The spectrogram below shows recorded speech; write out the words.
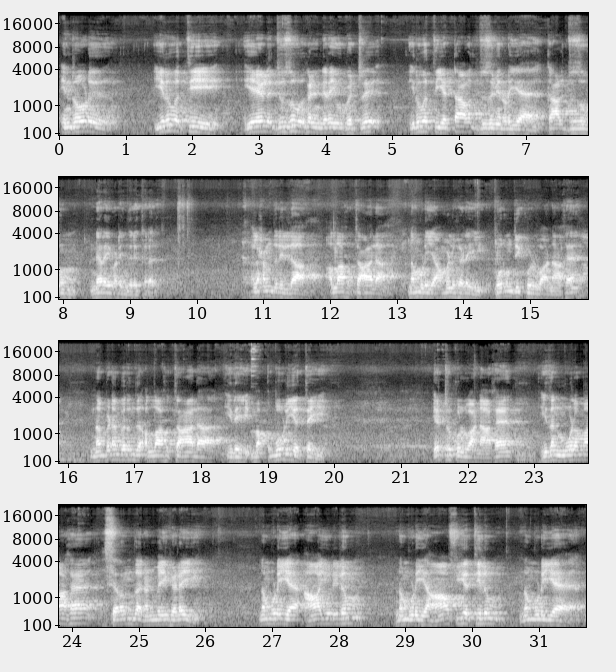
இன்றோடு இருபத்தி ஏழு ஜுசுவுகள் நிறைவு பெற்று இருபத்தி எட்டாவது ஜுசுவினுடைய கால் ஜுசுவும் நிறைவடைந்திருக்கிறது. அலஹம்துல்லா அல்லாஹு தாலா நம்முடைய அமல்களை பொருந்தி கொள்வானாக நம்மிடமிருந்து அல்லாஹு தாலா இதை மக்பூலியத்தை ஏற்றுக்கொள்வானாக. இதன் மூலமாக சிறந்த நன்மைகளை நம்முடைய ஆயுளிலும் நம்முடைய ஆஃபியத்திலும் நம்முடைய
